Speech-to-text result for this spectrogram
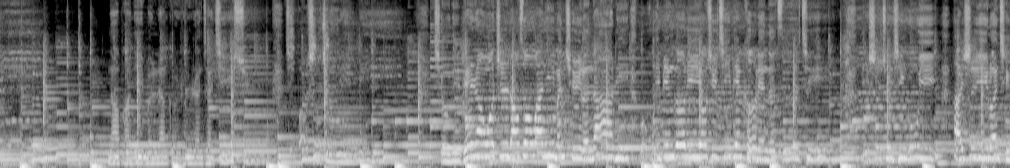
忆，哪怕你们两个仍然。在继续，请保守这秘密。求你别让我知道昨晚你们去了哪里，我会编个理由去欺骗可怜的自己。你是存心故意，还是意乱情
